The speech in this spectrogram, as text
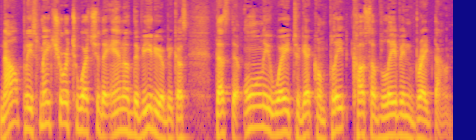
Now, please make sure to watch to the end of the video because that's the only way to get complete cost of living breakdown.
